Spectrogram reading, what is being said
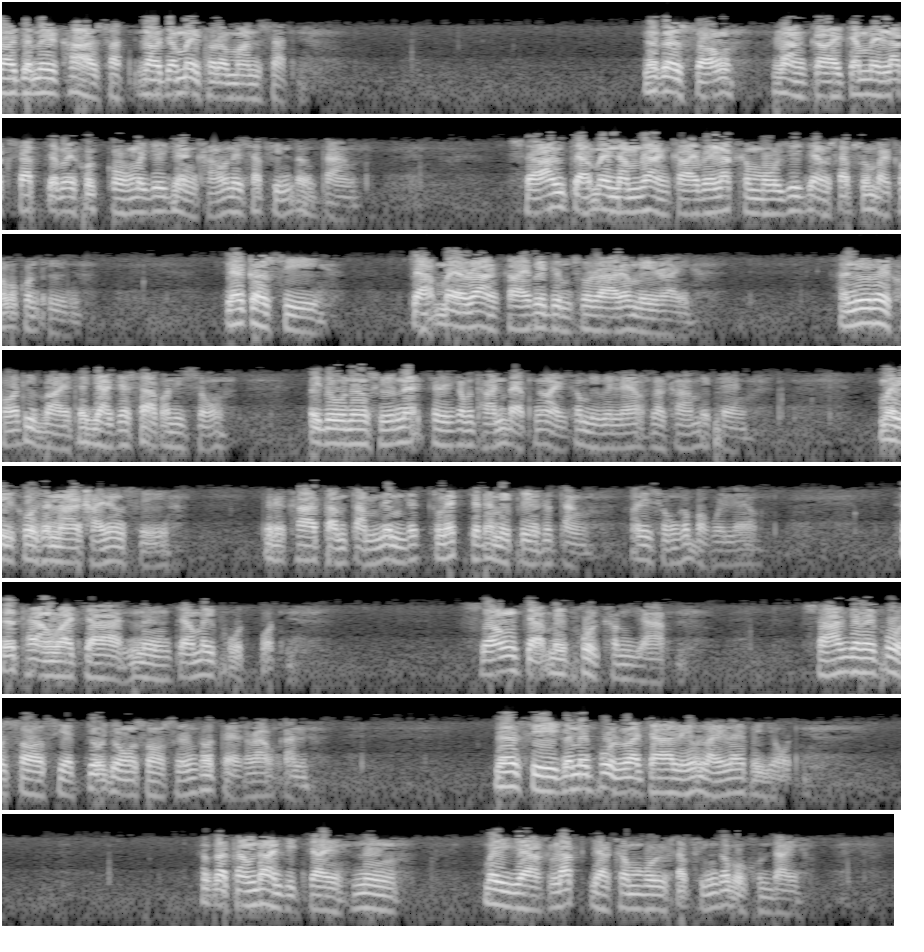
เราจะไม่ฆ่าสัตว์ เราจะไม่ทรมานสัตว์ แล้วก็สองร่างกายจะไม่ลักทรัพย์ จะไม่คดโกงไม่ยื้อแย่งเขาในทรัพย์สินต่างๆสามจะไม่นำร่างกายไปลักขโมยยื้อแย่งทรัพย์สมบัติของคนอื่น แล้วก็สี่จะไม่ร่างกายไปดื่มสุราแล้วเมรัยอันนี้ไม่ขออธิบายถ้าอยากจะทราบอนิสงส์ ไปดูหนังสือแนะเจริญกรรมฐานแบบง่ายเขามีไว้แล้ว ราคาไม่แพง ไม่ได้โฆษณาขายหนังสือแต่ราคาต่ำๆเล่มเล็กๆจะได้ไม่เปลี่ยนสตังค์อันนี้สงเขาบอกไว้แล้วถ้าทางวาจาหนึ่งจะไม่พูดปดสองจะไม่พูดคำหยาบสามจะไม่พูดส่อเสียดยุยงส่งเสริมเขาแตกราวกัน และสี่จะไม่พูดวาจาเหลวไหลไร้ประโยชน์แล้วก็ทางด้านจิตใจหนึ่งไม่อยากลัก อยากขโมยทรัพย์สินของบุคคลใด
